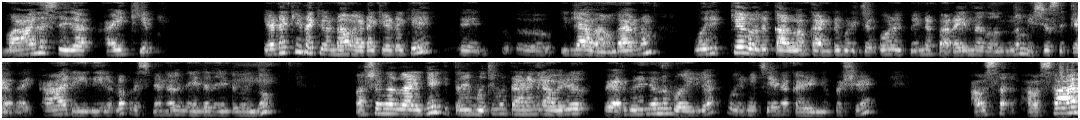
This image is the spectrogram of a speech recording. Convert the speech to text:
മാനസിക ഐക്യം ഇടയ്ക്കിടയ്ക്ക് ഉണ്ടാവും ഇടയ്ക്കിടയ്ക്ക് ഇല്ലാതാവും. കാരണം ഒരിക്കൽ ഒരു കള്ളം കണ്ടുപിടിച്ചപ്പോൾ പിന്നെ പറയുന്നതൊന്നും വിശ്വസിക്കാതായി. ആ രീതിയിലുള്ള പ്രശ്നങ്ങൾ നീണ്ടു നീണ്ടു വന്നു. വർഷങ്ങൾ കഴിഞ്ഞ് ഇത്രയും ബുദ്ധിമുട്ടാണെങ്കിൽ അവർ വേർപിരിഞ്ഞൊന്നും പോയില്ല. ഒരുമിച്ച് തന്നെ കഴിഞ്ഞു. പക്ഷെ അവസാ അവസാന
